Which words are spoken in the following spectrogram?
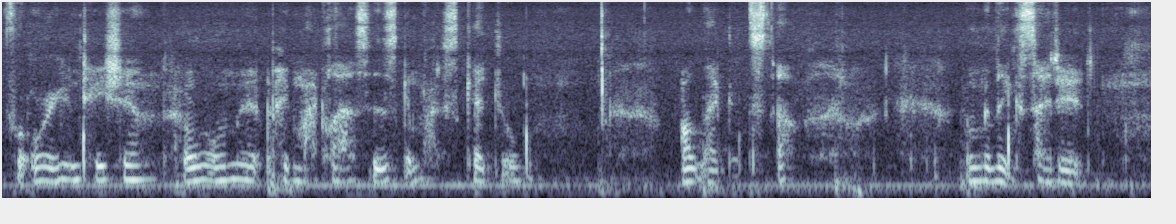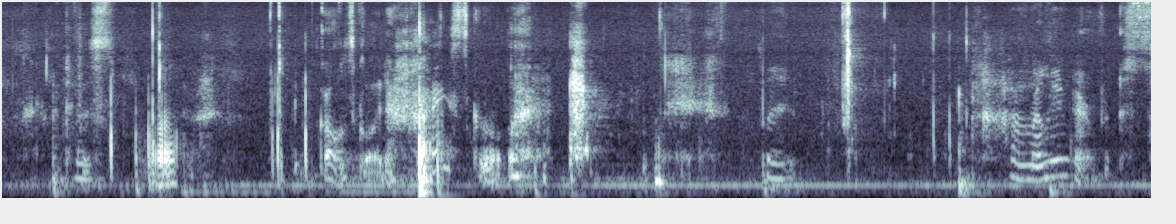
for orientation enrollment pick my classes get my schedule all that good stuff i'm really excited because girls going to high school but I'm really nervous.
